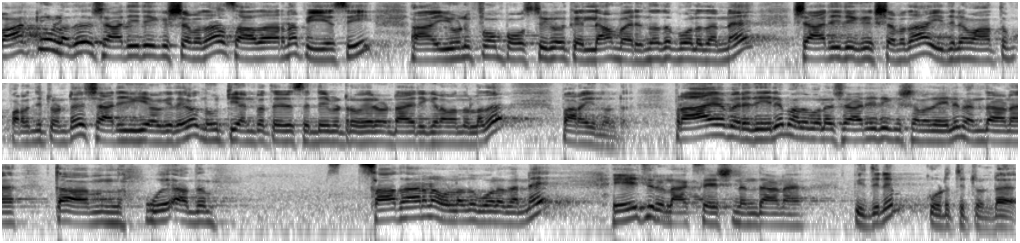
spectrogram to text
ബാക്കിയുള്ളത് ശാരീരിക ക്ഷമത സാധാരണ പി എസ് സി യൂണിഫോം പോസ്റ്റുകൾക്കെല്ലാം വരുന്നത് പോലെ തന്നെ ശാരീരിക ക്ഷമത ഇതിന് മാത്രം പറഞ്ഞിട്ടുണ്ട്. ശാരീരിക യോഗ്യതകൾ നൂറ്റി അൻപത്തേഴ് സെന്റിമീറ്റർ ഉയരം ഉണ്ടായിരിക്കണമെന്നുള്ളത് പറയുന്നുണ്ട്. പ്രായപരിധിയിലും അതുപോലെ ശാരീരിക ക്ഷമതയിലും എന്താണ് അത് സാധാരണ ഉള്ളതുപോലെ തന്നെ ഏജ് റിലാക്സേഷൻ എന്താണ് ഇതിനും കൊടുത്തിട്ടുണ്ട്.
